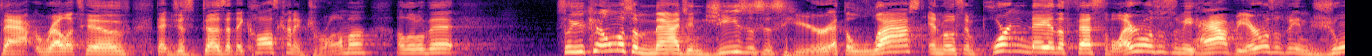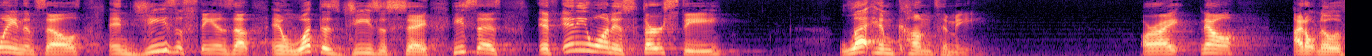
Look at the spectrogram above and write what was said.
that relative that just does that they cause kind of drama a little bit so you can almost imagine Jesus is here at the last and most important day of the festival. Everyone's supposed to be happy, everyone's supposed to be enjoying themselves, and Jesus stands up. And what does Jesus say? He says, If anyone is thirsty, let him come to me. All right? Now, I don't know if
